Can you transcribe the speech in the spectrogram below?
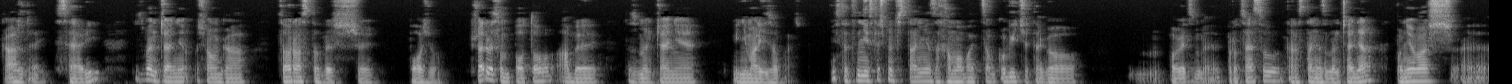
każdej serii zmęczenie osiąga coraz to wyższy poziom. Przerwy są po to, aby to zmęczenie minimalizować. Niestety nie jesteśmy w stanie zahamować całkowicie tego, powiedzmy, procesu narastania zmęczenia, ponieważ e,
